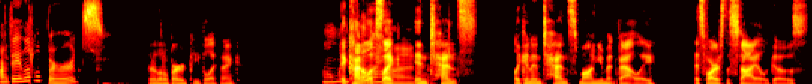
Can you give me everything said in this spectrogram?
Are they little birds? They're little bird people, I think. Oh my! it kind of looks like intense, like an intense Monument Valley, as far as the style goes.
